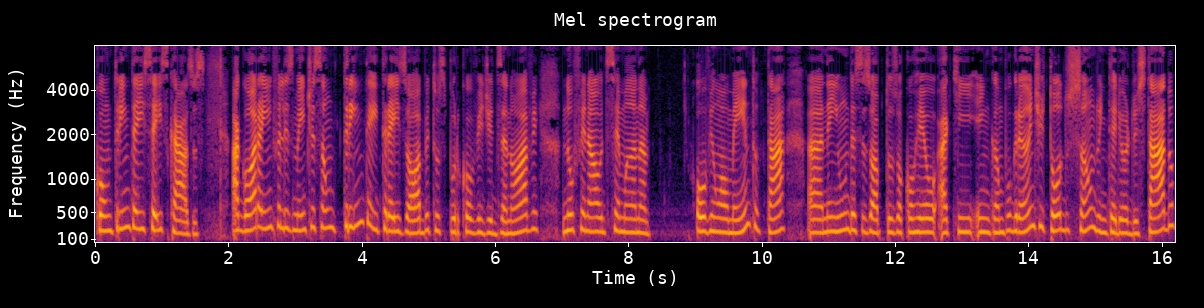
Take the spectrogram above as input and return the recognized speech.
com 36 casos. Agora, infelizmente, são 33 óbitos por Covid-19. No final de semana, houve um aumento, tá? Uh, nenhum desses óbitos ocorreu aqui em Campo Grande, todos são do interior do estado.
